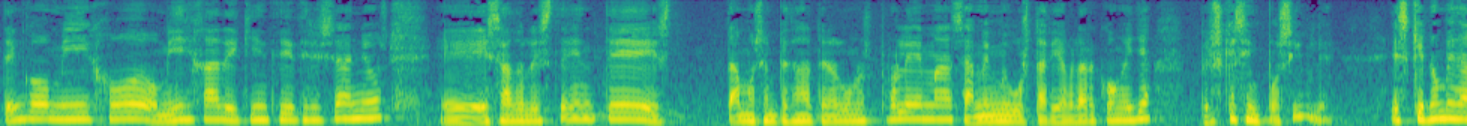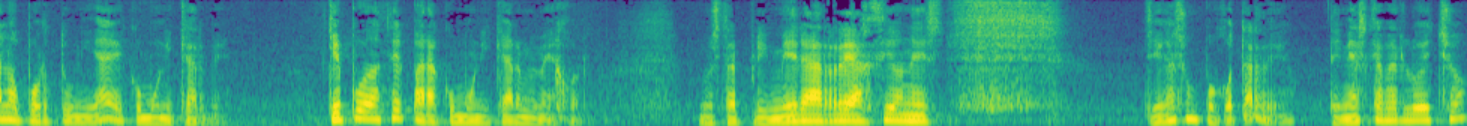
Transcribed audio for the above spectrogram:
tengo mi hijo o mi hija de 15, 16 años, eh, es adolescente, estamos empezando a tener algunos problemas, a mí me gustaría hablar con ella, pero es que es imposible. Es que no me da la oportunidad de comunicarme. ¿Qué puedo hacer para comunicarme mejor? Nuestra primera reacción es, llegas un poco tarde, tenías que haberlo hecho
